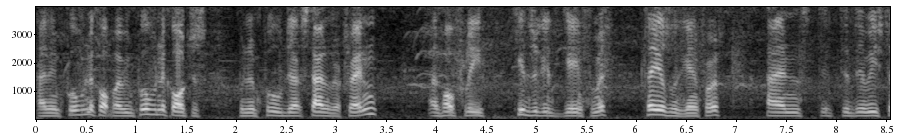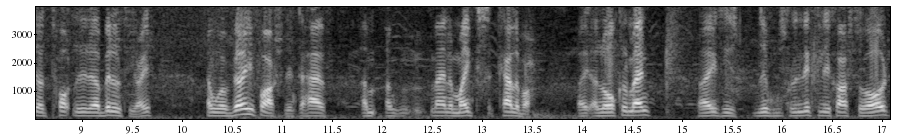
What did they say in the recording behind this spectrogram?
and improving the club. By improving the coaches, will improve their standard of training, and hopefully kids will get gain from it, players will gain from it, and they, they reach their total their ability, right? And we're very fortunate to have a, a man of Mike's calibre, right? A local man, right? He's living literally across the road.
